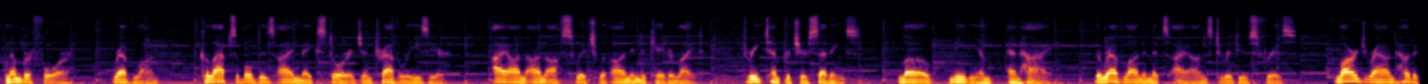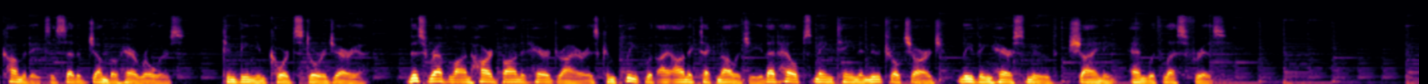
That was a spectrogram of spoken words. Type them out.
Number 4. Revlon. Collapsible design makes storage and travel easier. Ion on-off switch with on indicator light. 3 temperature settings. Low, medium, and high. The Revlon emits ions to reduce frizz. Large round hood accommodates a set of jumbo hair rollers. Convenient cord storage area. This Revlon hard bonnet hair dryer is complete with ionic technology that helps maintain a neutral charge, leaving hair smooth, shiny, and with less frizz.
